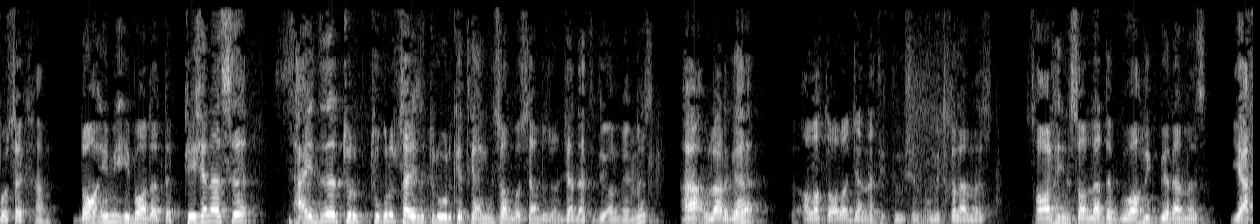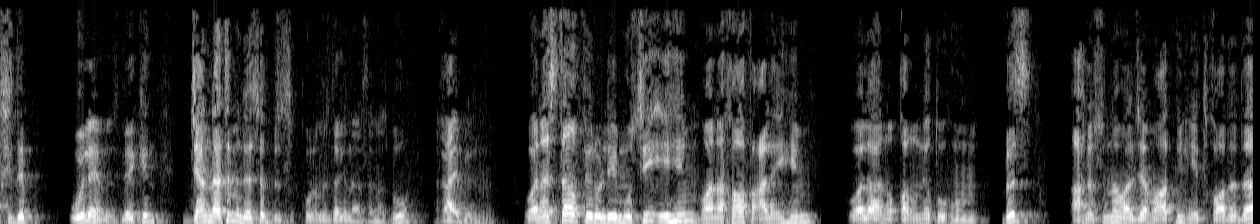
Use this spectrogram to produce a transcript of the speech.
bo'lsak ham doimiy ibodatda peshanasi sajdada turib tug'ilib sajdada turib ketgan inson bo'lsa ham biz uni jannati deya olmaymiz. Ha ularga alloh taolo jannatga kirishini umid qilamiz. Solih insonlar deb guvohlik beramiz. Yaxshi deb o'ylaymiz lekin jannatimi desa biz qo'limizdagi narsa emas. Bu g'ayb ilmi biz ahli sunna va jamoatning e'tiqodida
